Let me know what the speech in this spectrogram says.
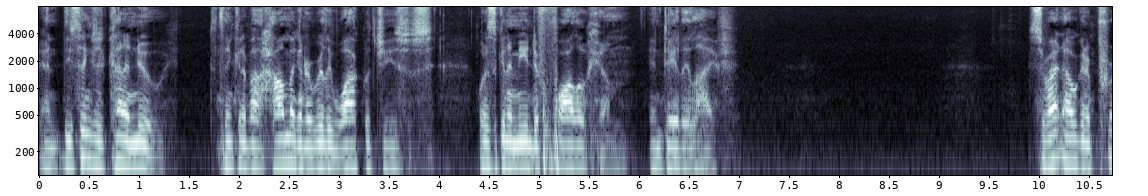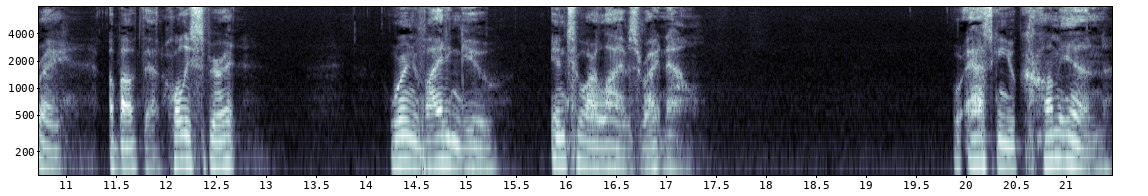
and these things are kind of new. Thinking about how am I going to really walk with Jesus? What is it going to mean to follow him in daily life? So, right now, we're going to pray about that. Holy Spirit, we're inviting you into our lives right now. We're asking you, come in,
